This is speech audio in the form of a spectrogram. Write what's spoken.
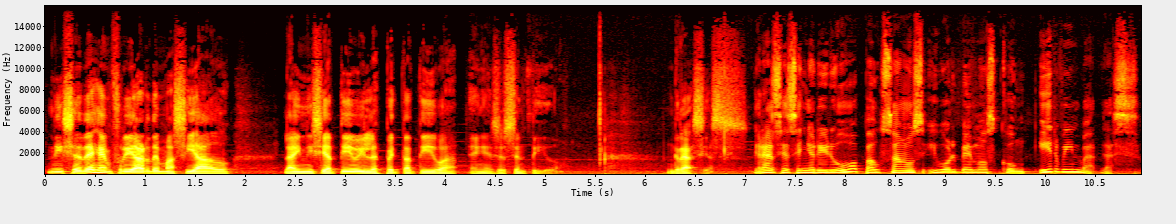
ni se deje enfriar demasiado la iniciativa y la expectativa en ese sentido. Gracias. Gracias, señor Irujo. Pausamos y volvemos con Irving Vargas.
